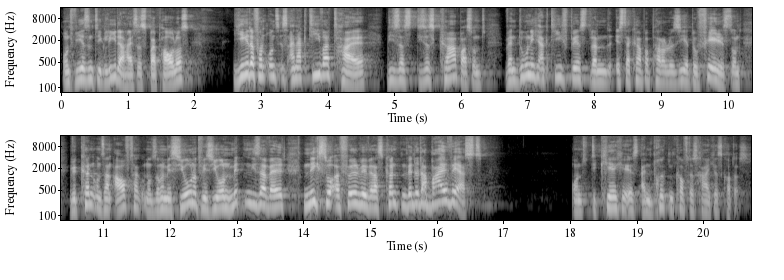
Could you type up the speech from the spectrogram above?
und wir sind die Glieder, heißt es bei Paulus. Jeder von uns ist ein aktiver Teil dieses, dieses Körpers. Und wenn du nicht aktiv bist, dann ist der Körper paralysiert, du fehlst. Und wir können unseren Auftrag und unsere Mission und Vision mitten in dieser Welt nicht so erfüllen, wie wir das könnten, wenn du dabei wärst. Und die Kirche ist ein Brückenkopf des Reiches Gottes.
